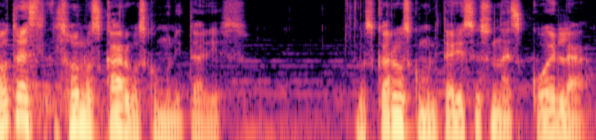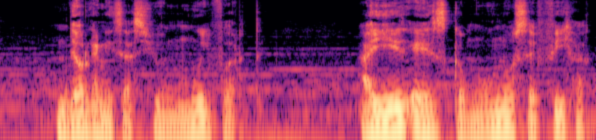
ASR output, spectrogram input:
La otra son los cargos comunitarios. Los cargos comunitarios es una escuela de organización muy fuerte. Ahí es como uno se fija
